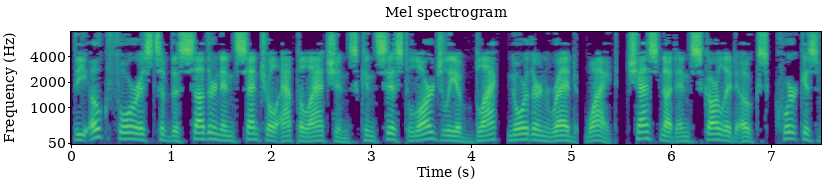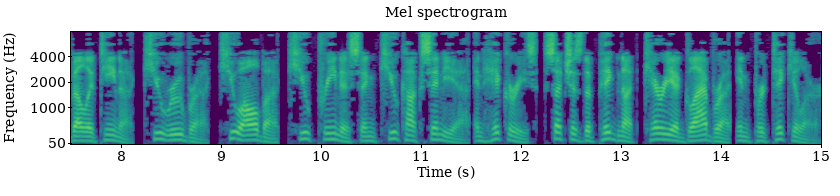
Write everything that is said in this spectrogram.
The oak forests of the southern and central Appalachians consist largely of black, northern red, white, chestnut and scarlet oaks Quercus velutina, Q. rubra, Q. alba, Q. prinus and Q. coccinea and hickories, such as the pignut glabra in particular.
